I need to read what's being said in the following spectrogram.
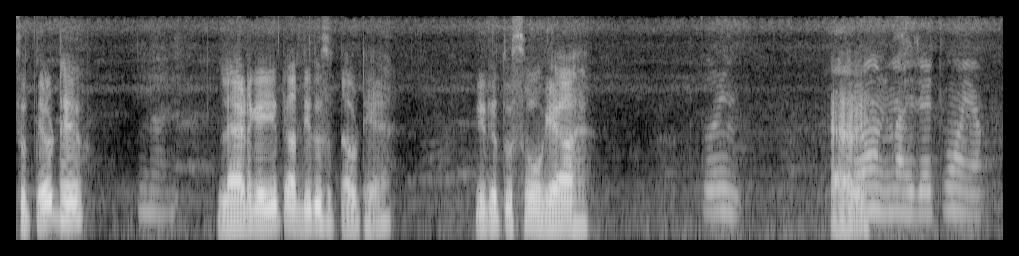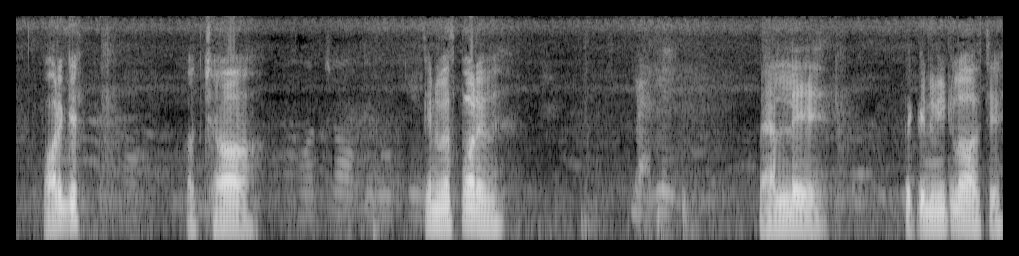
सुते उठे हो लाइट गई है तो अभी तू सुता उठे है नहीं तो तू सो गया है और गए अच्छा किनवे पहाड़े में पहले तो किनवी क्लास च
